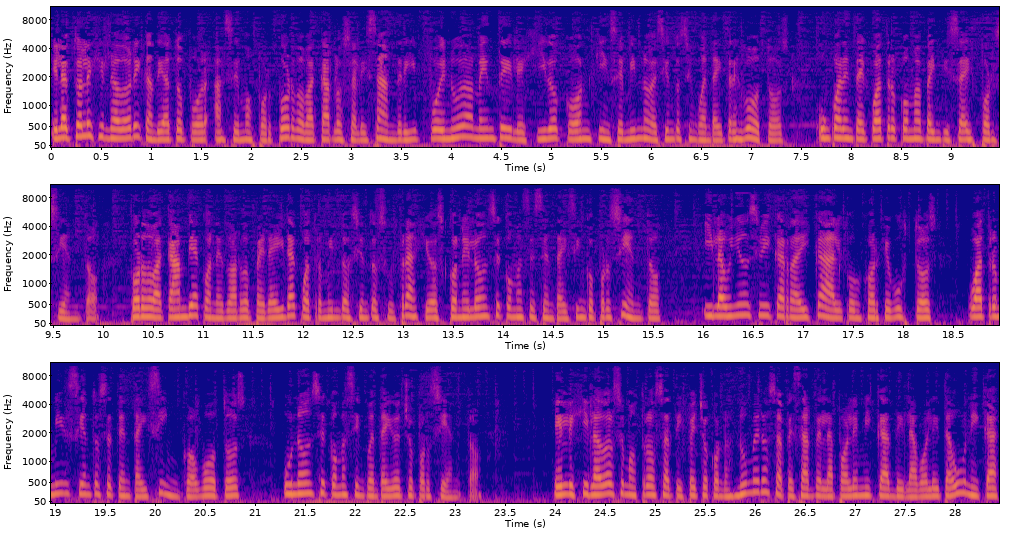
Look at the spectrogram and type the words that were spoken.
El actual legislador y candidato por Hacemos por Córdoba, Carlos Alessandri, fue nuevamente elegido con 15.953 votos, un 44,26%. Córdoba cambia con Eduardo Pereira, 4.200 sufragios, con el 11,65%, y la Unión Cívica Radical con Jorge Bustos, 4.175 votos, un 11,58%. El legislador se mostró satisfecho con los números a pesar de la polémica de la boleta única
